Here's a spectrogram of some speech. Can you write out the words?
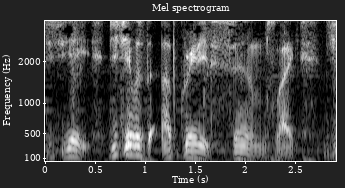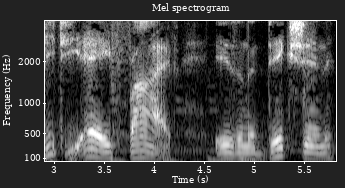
GTA, GTA was the upgraded Sims. Like GTA Five is an addiction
